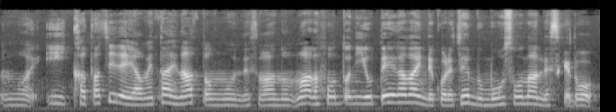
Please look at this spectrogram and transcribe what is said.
まあいい形でやめたいなと思うんです。あのまだ本当に予定がないんでこれ全部妄想なんですけど。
